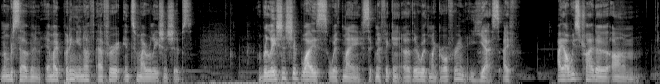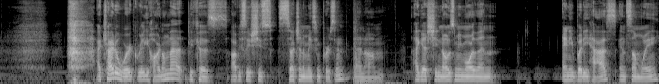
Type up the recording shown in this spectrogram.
number 7, am I putting enough effort into my relationships? Relationship wise with my significant other with my girlfriend, yes, I I always try to um I try to work really hard on that because obviously she's such an amazing person and um I guess she knows me more than anybody has in some way.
